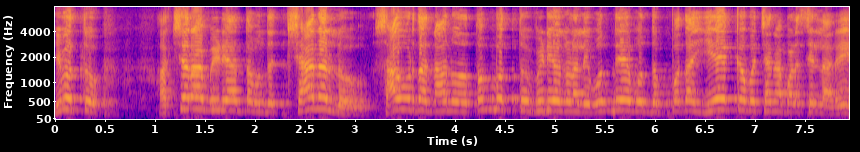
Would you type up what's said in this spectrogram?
ಇವತ್ತು ಅಕ್ಷರ ಮೀಡಿಯಾ ಅಂತ ಒಂದು ಚಾನಲ್ಲು ಸಾವಿರದ ನಾನ್ನೂರ ತೊಂಬತ್ತು ವಿಡಿಯೋಗಳಲ್ಲಿ ಒಂದೇ ಒಂದು ಪದ ಏಕವಚನ ಬಳಸಿಲ್ಲ ರೀ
